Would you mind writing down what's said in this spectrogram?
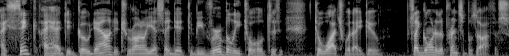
I think I had to go down to Toronto. Yes, I did to be verbally told to to watch what I do. It's like going to the principal's office.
